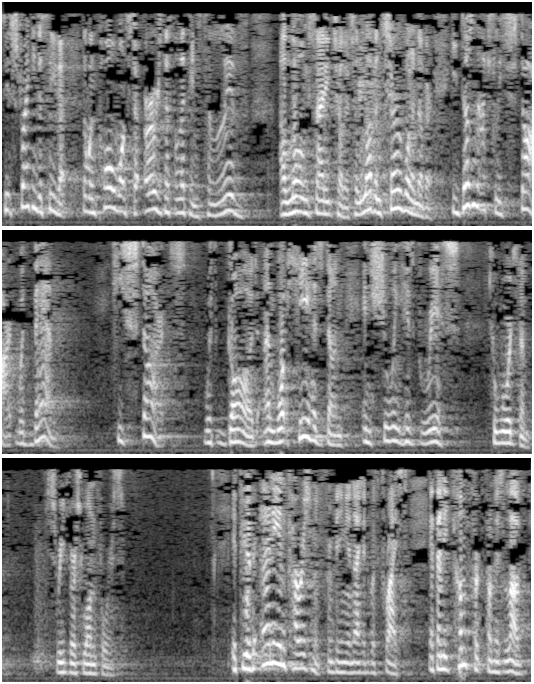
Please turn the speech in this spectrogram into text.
See, it's striking to see that, that when Paul wants to urge the Philippians to live alongside each other, to love and serve one another, he doesn't actually start with them. He starts with God and what he has done in showing his grace towards them. Just read verse 1 for us. If you have any encouragement from being united with Christ, if any comfort from his love,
